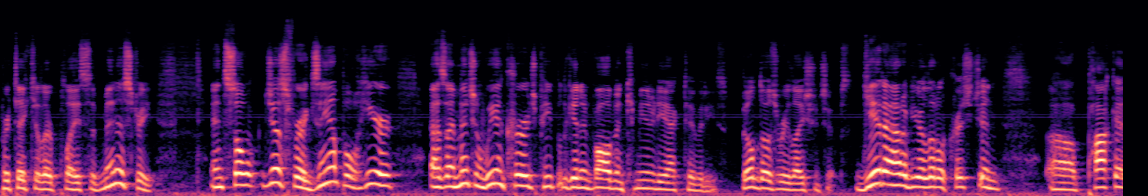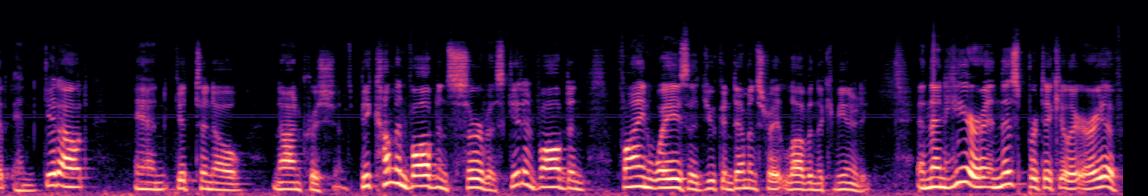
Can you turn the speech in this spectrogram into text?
particular place of ministry. And so, just for example, here, as I mentioned, we encourage people to get involved in community activities, build those relationships. Get out of your little Christian uh, pocket and get out and get to know non Christians. Become involved in service. Get involved and find ways that you can demonstrate love in the community. And then, here in this particular area of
